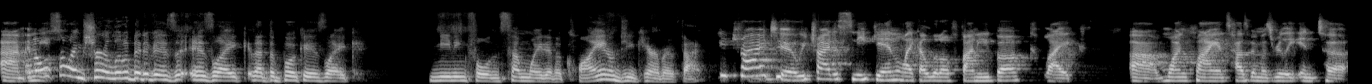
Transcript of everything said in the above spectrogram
Um, and, and also, I'm sure a little bit of it is is like that the book is like meaningful in some way to the client, or do you care about that? We try to. We try to sneak in like a little funny book. Like um, one client's husband was really into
